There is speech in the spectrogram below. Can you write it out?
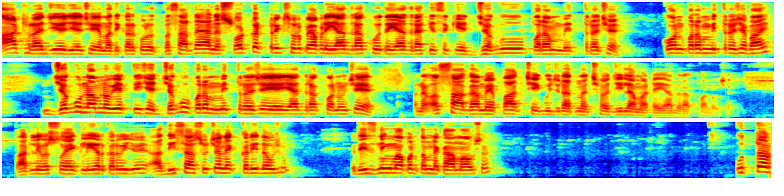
આઠ રાજ્યો જે છે એમાંથી કર્કવૃત પસાર થાય અને શોર્ટકટ ટ્રીક સ્વરૂપે આપણે યાદ રાખવું તો યાદ રાખી શકીએ. જગુ પરમ મિત્ર છે. કોણ પરમ મિત્ર છે ભાઈ? જગુ નામનો વ્યક્તિ છે. જગુ પરમ મિત્ર છે એ યાદ રાખવાનું છે. અને અસા ગામે પાક છે ગુજરાતના છ જિલ્લા માટે યાદ રાખવાનું છે. તો આટલી વસ્તુ અહીં ક્લિયર કરવી જોઈએ. આ દિશા સૂચન એક કરી દઉં છું. રિઝનિંગમાં પણ તમને કામ આવશે. ઉત્તર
